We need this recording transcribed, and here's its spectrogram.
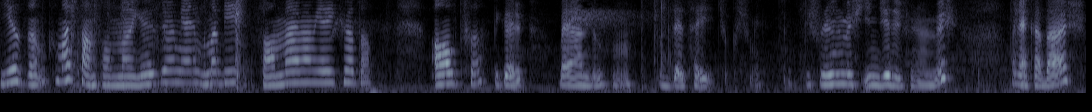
Yazın kumaş pantolonlar geziyorum. Yani buna bir son vermem gerekiyordu. Altı bir garip. Beğendim bunu. Bu detayı çok hoşuma gitti. Düşünülmüş, ince düşünülmüş. Bu ne kadar?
